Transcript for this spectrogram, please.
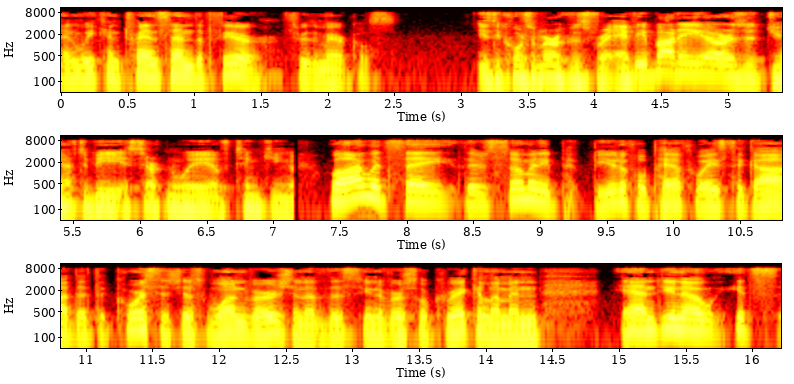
and we can transcend the fear through the miracles. Is the course of miracles for everybody or is it you have to be a certain way of thinking? Well i would say there's so many p- beautiful pathways to god that the course is just one version of this universal curriculum and and you know it's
